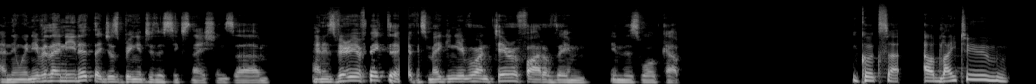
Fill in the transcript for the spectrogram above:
And then whenever they need it, they just bring it to the Six Nations. Um, and it's very effective. It's making everyone terrified of them in this World Cup. Kooks, I would like to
